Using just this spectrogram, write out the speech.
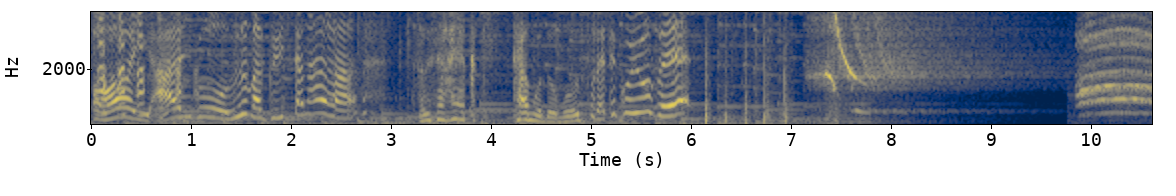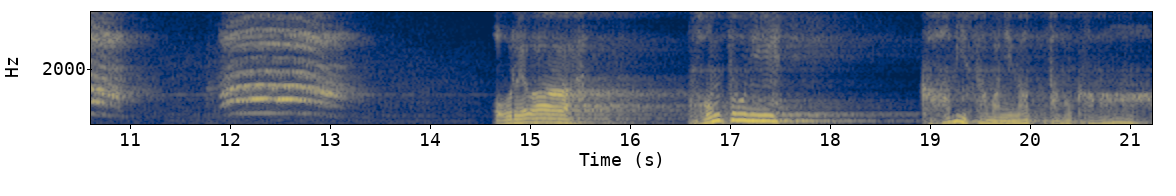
おい相棒うまくいったな。それじゃ早くカモどもを連れてこようぜ。俺は本当に神様になったのかな？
